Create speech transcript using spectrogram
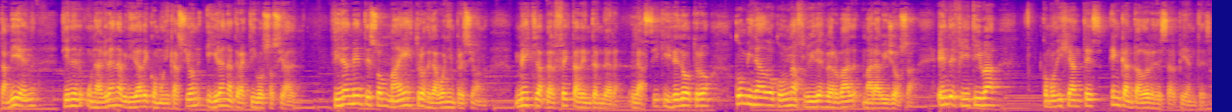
También tienen una gran habilidad de comunicación y gran atractivo social. Finalmente son maestros de la buena impresión, mezcla perfecta de entender la psiquis del otro combinado con una fluidez verbal maravillosa. En definitiva, como dije antes, encantadores de serpientes.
